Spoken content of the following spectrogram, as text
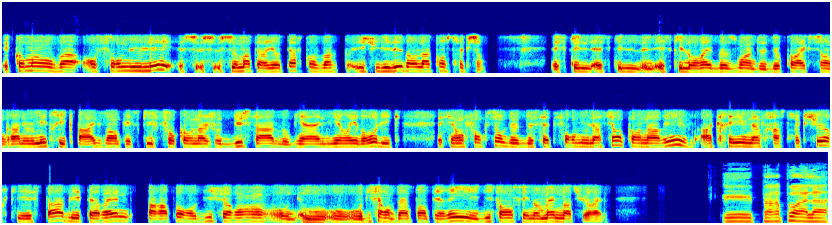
et comment on va en formuler ce, ce matériau terre qu'on va utiliser dans la construction. Est-ce qu'il aurait besoin de, de corrections granulométriques, par exemple? Est-ce qu'il faut qu'on ajoute du sable ou bien un lion hydraulique? Et c'est en fonction de, cette formulation qu'on arrive à créer une infrastructure qui est stable et pérenne par rapport aux, différents, différentes intempéries et différents phénomènes naturels. Et par rapport à la,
